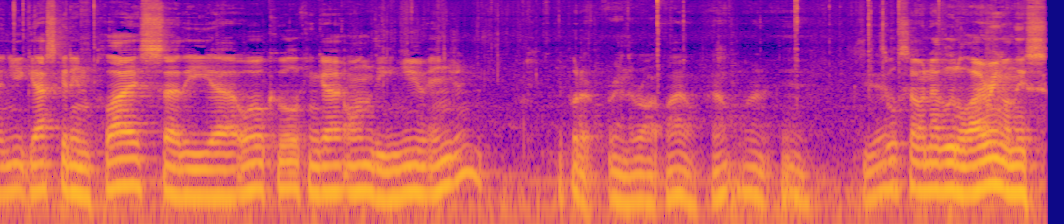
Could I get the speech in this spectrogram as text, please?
Putting the new gasket in place so the uh, oil cooler can go on the new engine. You put it around the right way, will won't it? Yeah. There's also another little O-ring on this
